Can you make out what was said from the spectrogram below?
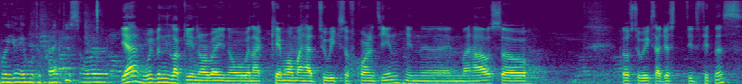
Were you able to practice or? Yeah, we've been lucky in Norway. You know, when I came home, I had two weeks of quarantine in uh, in my house. So those two weeks, I just did fitness.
